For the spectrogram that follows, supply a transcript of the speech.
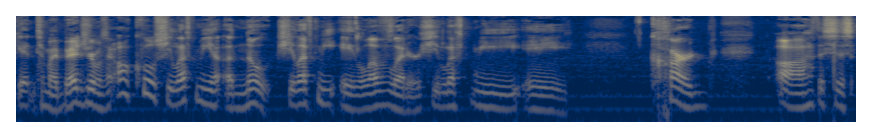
get into my bedroom. I was like, "Oh, cool! She left me a, a, note. She left me a love letter. She left me a card. Ah, oh, this is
